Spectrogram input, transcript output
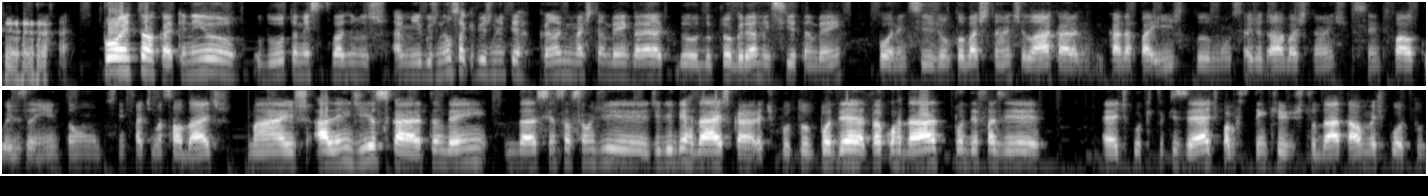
Pô, então, cara, que nem o, o Du também se faz uns amigos, não só que fiz no intercâmbio, mas também a galera do, do programa em si também. Pô, a gente se juntou bastante lá, cara, em cada país, todo mundo se ajudava bastante. Sempre falo com eles ainda, então sempre bate uma saudade. Mas, além disso, cara, também da sensação de, de liberdade, cara. Tipo, tu poder tu acordar, poder fazer é, tipo, o que tu quiser, tipo, óbvio que tu tem que estudar e tal, mas, pô, tu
